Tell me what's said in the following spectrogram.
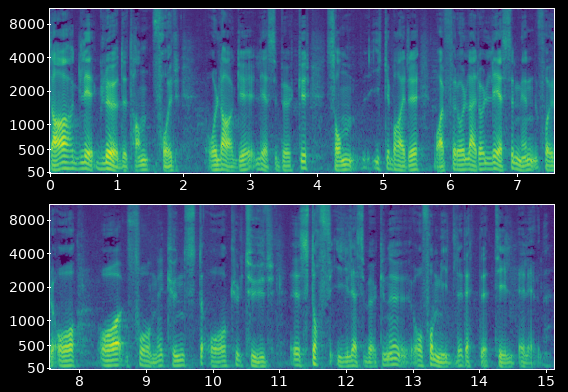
da glødet han for å lage lesebøker som ikke bare var for å lære å lese, men for å, å få med kunst og kulturstoff i lesebøkene og formidle dette til elevene.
